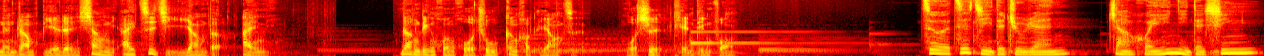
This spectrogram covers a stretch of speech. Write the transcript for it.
能让别人像你爱自己一样的爱你，让灵魂活出更好的样子。我是田定峰，做自己的主人，找回你的心。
